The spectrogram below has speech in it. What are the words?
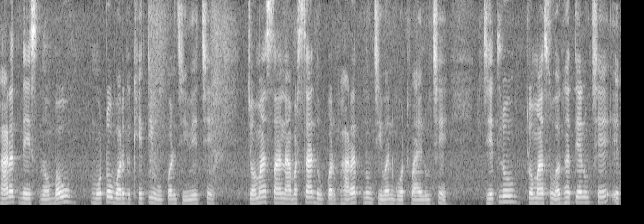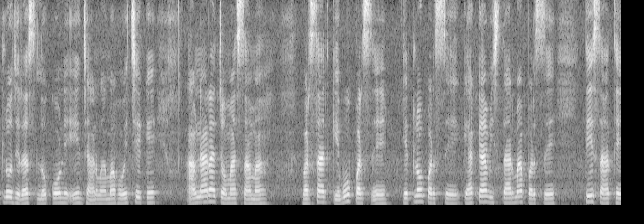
ભારત દેશનો બહુ મોટો વર્ગ ખેતી ઉપર જીવે છે. ચોમાસાના વરસાદ ઉપર ભારતનું જીવન ગોઠવાયેલું છે. જેટલું ચોમાસું અગત્યનું છે, એટલો જ રસ લોકોને એ જાણવામાં હોય છે કે આવનારા ચોમાસામાં વરસાદ કેવો પડશે, કેટલો પડશે, કયા કયા વિસ્તારમાં પડશે, તે સાથે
